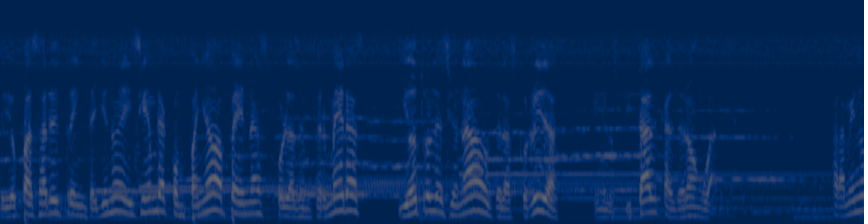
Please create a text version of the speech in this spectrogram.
debió pasar el 31 de diciembre acompañado apenas por las enfermeras y otros lesionados de las corridas en el Hospital Calderón Guardia. Para mí no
